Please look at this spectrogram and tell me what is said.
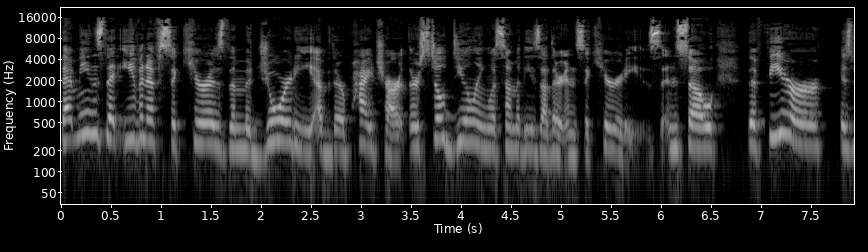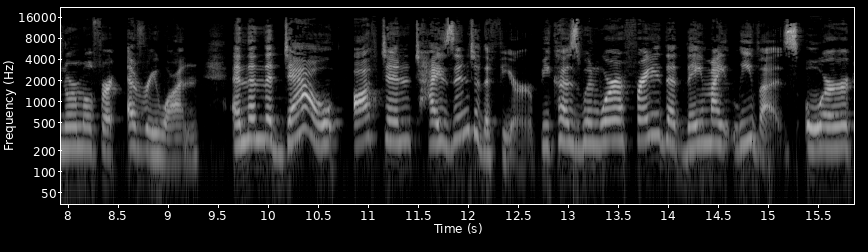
that means that even if secure is the majority of their pie chart, they're still dealing with some of these other insecurities. And so the fear is normal for everyone. And then the doubt often ties into the fear because when we're afraid that they might leave us or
